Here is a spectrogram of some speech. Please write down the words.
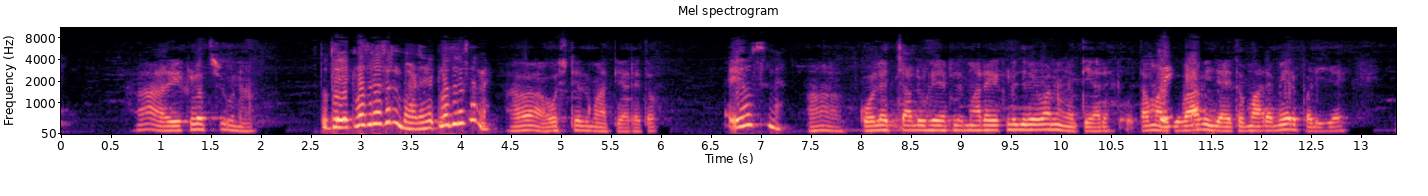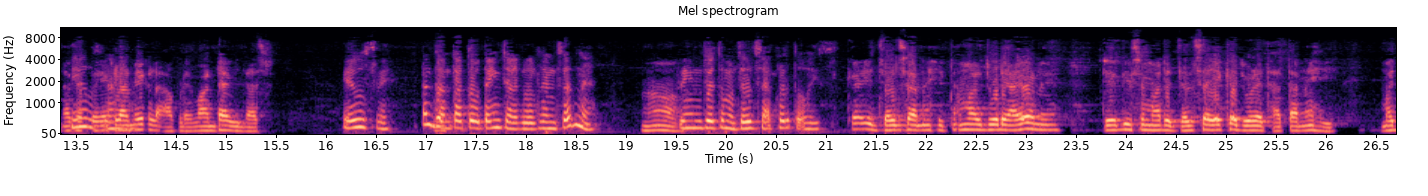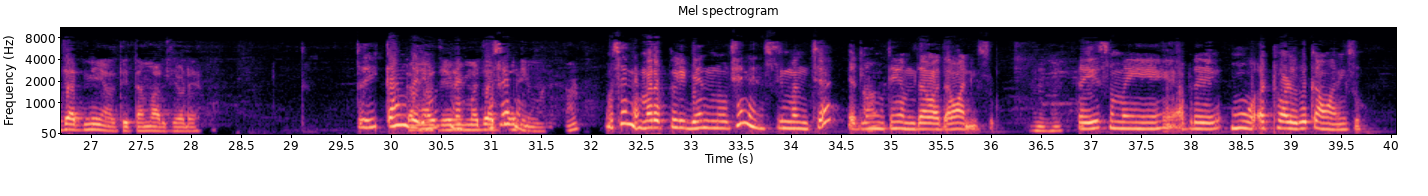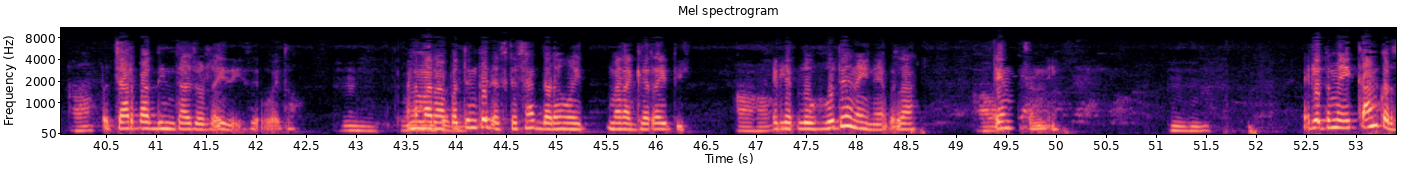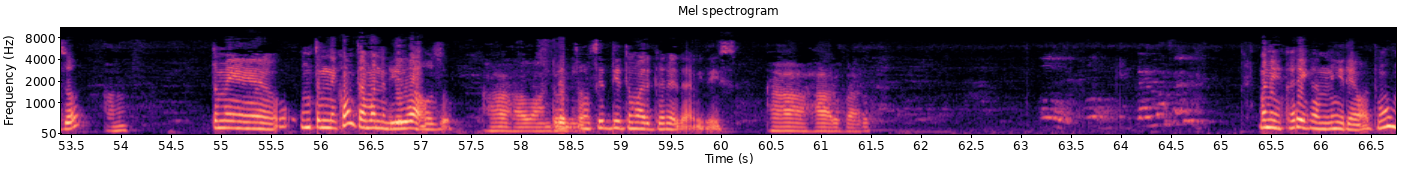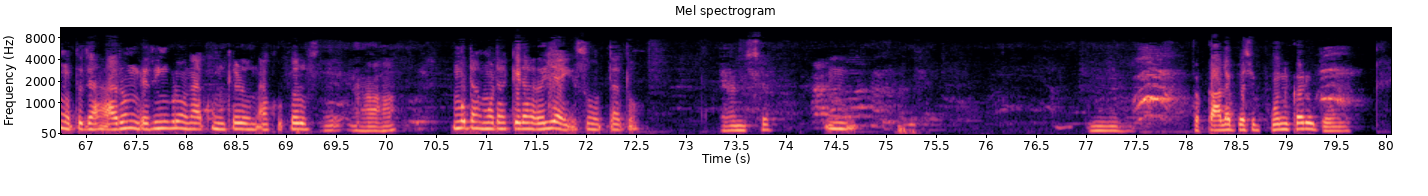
હા એકલો જ છું ના તું તો એકલો જ રહેશે ને ભાડે એકલો જ રહેશે ને હા હોસ્ટેલમાં અત્યારે તો એવું છે ને હા કોલેજ ચાલુ છે એટલે મારે એકલું જ રહેવાનું અત્યારે તમારે આવી જાય તો મારે મેર પડી જાય નકર તો એકલા ને એકલા આપણે વાંટાવી લાશ એવું છે પણ જનતા તો ત્રણ ચાર ગર્લફ્રેન્ડ છે ને હા તો જો તમે જલસા કરતો હોઈશ કઈ જલસા નહીં તમારી જોડે આવ્યો ને તે દિવસે મારે જલસા એક જોડે થતા નહીં. મજા જ નહીં આવતી તમારી જોડે. તો એક કામ કરી જેવી મજા છે ને નહીં મને હું? છે ને મારા પેલી બેનનું છે ને શ્રીમંત છે એટલે હું ત્યાં અમદાવાદ આવવાની છું. તો એ સમયે આપણે હું અઠવાડિયું રોકાવાની છું. તો ચાર પાંચ દિન ત્યાં જોડે રહી જઈશ એવું હોય તો. અને મારા. પતિને કહી દઈશ કે સાત દાડા હોય મારા ઘેર રહી હતી. એટલે પેલું હોદે નહીં ને પેલા ટેન્શન નહીં. એટલે તમે એક કામ કરજો. તમે હું તમને કહું તમને લેવા આવજો. હા હા વાંધો નહીં. હું સીધી તમારી ઘરે જ આવી જઈશ. હા સારું સારું મને ખરેખર નહીં રહેવાતું હું. તો આ રૂમ રીંગણું નાખું કેળું નાખું કરું છું. હા હા. મોટા મોટા કેળા લઈ આવીશું અત્યારે તો. એમ છે. તો કાલે પછી ફોન કરું તો હું.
